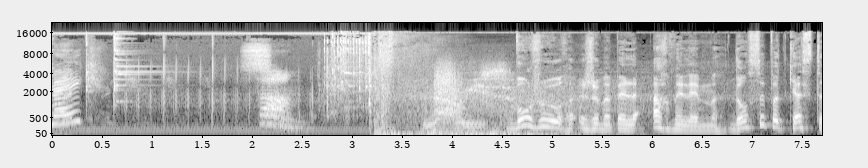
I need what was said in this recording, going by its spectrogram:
Make some. Bonjour, je m'appelle Armelem. Dans ce podcast,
